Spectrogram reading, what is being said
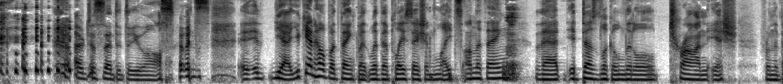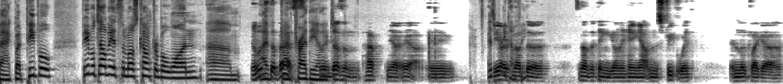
I've just sent it to you all. So it's, it, it, yeah, you can't help but think, but with the PlayStation lights on the thing, that it does look a little Tron ish from the back. But people, people tell me it's the most comfortable one. Um, it looks I've, the best. I've tried the I other. mean, it doesn't have. Yeah, yeah. I mean, It's VR is not the. It's not the thing you're gonna hang out in the street with, and look like a,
